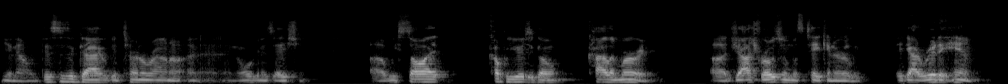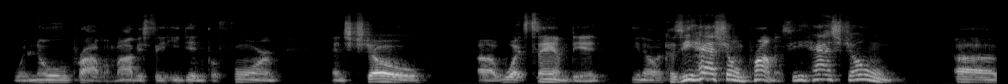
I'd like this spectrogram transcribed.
you know, this is a guy who can turn around a, a, an organization. Uh, we saw it a couple years ago. Kyler Murray, uh, Josh Rosen was taken early. They got rid of him with no problem. Obviously, he didn't perform and show uh, what Sam did. You know, because he has shown promise. He has shown uh,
